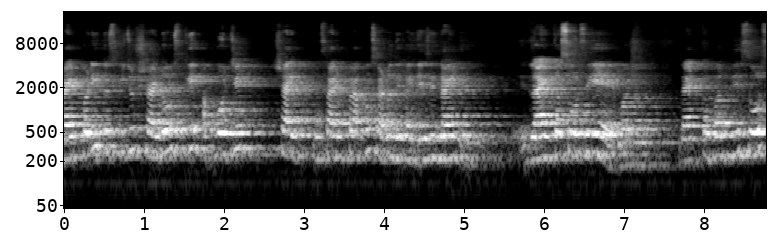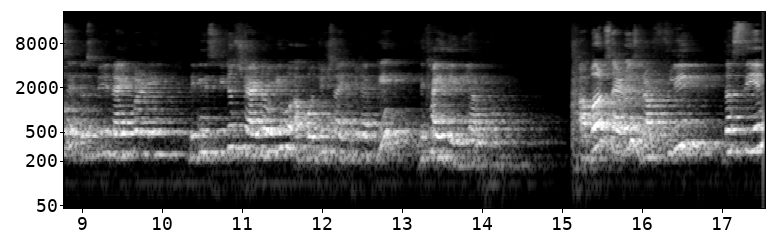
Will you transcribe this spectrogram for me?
लाइट पड़ी तो इसकी जो शेडो उसके अपोजिट साइड साइड पे आपको शेडो दिखाई दे जैसे लाइट लाइट का सोर्स ये है, मानो लाइट का बल्ब ये सोर्स है तो उस पर लाइट पड़ रही है। लेकिन इसकी जो शेडो होगी, वो अपोजिट साइड पे जाके दिखाई देगी आपको। अवर शेडो इज़ रफली the same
